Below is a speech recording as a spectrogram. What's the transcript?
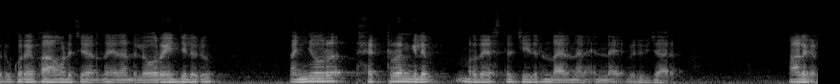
ഒരു കുറേ ഭാഗം കൂടെ ചേർന്ന് ഏതാണ്ട് ലോ റേഞ്ചിലൊരു അഞ്ഞൂറ് ഹെക്ടറെങ്കിലും പ്രദേശത്ത് ചെയ്തിട്ടുണ്ടായിരുന്ന എന്റെ ഒരു വിചാരം. ആളുകൾ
